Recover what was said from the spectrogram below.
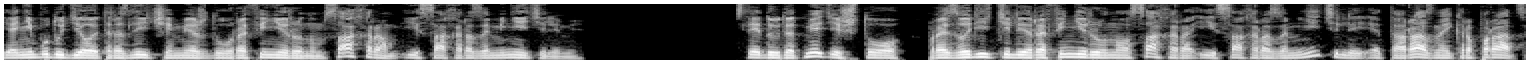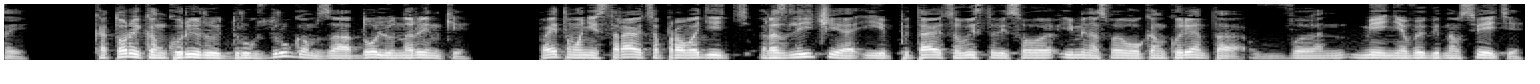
я не буду делать различия между рафинированным сахаром и сахарозаменителями. Следует отметить, что производители рафинированного сахара и сахарозаменителей – это разные корпорации, которые конкурируют друг с другом за долю на рынке. Поэтому они стараются проводить различия и пытаются выставить своего, именно своего конкурента в менее выгодном свете.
